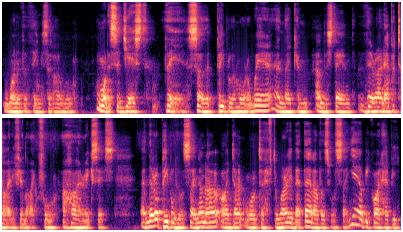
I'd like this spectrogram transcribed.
one of the things that I will want to suggest there, so that people are more aware and they can understand their own appetite, if you like, for a higher excess. And there are people who will say, no, no, I don't want to have to worry about that. Others will say, yeah, I'll be quite happy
